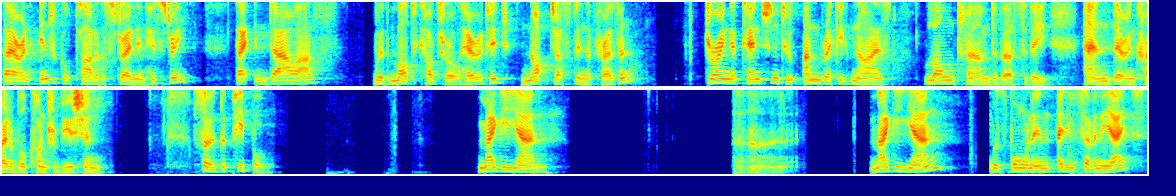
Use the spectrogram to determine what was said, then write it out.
They are an integral part of Australian history. They endow us with multicultural heritage, not just in the present, drawing attention to unrecognised long term diversity and their incredible contribution. So, the people. Maggie Yan. Uh, Maggie Yan was born in 1878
